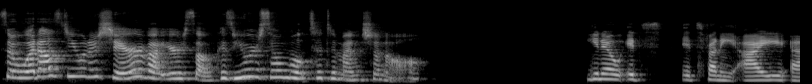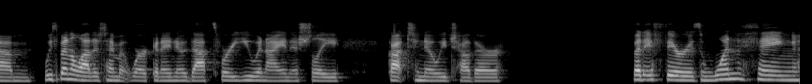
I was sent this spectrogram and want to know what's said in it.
So, what else do you want to share about yourself? Because you are so multidimensional. You know, it's it's funny. I um we spend a lot of time at work, and I know that's where you and I initially got to know each other. But if there is one thing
